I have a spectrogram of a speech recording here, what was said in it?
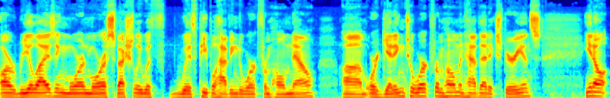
are realizing more and more especially with with people having to work from home now um, or getting to work from home and have that experience you know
